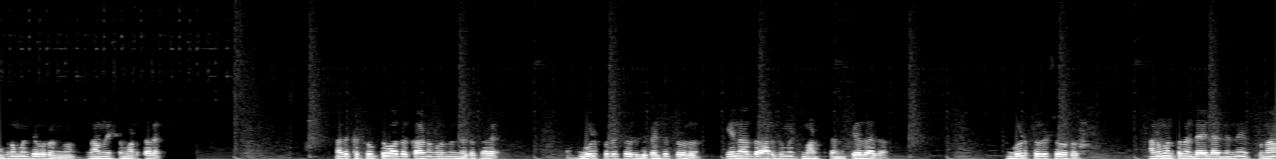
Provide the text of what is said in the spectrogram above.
ಉಗ್ರಮಂಜು ಅವರನ್ನು ನಾಮಿನೇಷನ್ ಮಾಡ್ತಾರೆ. ಅದಕ್ಕೆ ಸೂಕ್ತವಾದ ಕಾರಣಗಳನ್ನು ನೀಡುತ್ತಾರೆ. ಗೋಲ್ಡ್ ಸುರೇಶ್ ಅವರಿಗೆ ರಜತ್ ಅವರು ಏನಾದರೂ ಆರ್ಗ್ಯುಮೆಂಟ್ ಮಾಡ್ತಾರೆ ಅಂತ ಕೇಳಿದಾಗ ಗೋಲ್ಡ್ ಸುರೇಶ್ ಅವರು ಹನುಮಂತನ ಡೈಲಾಗನ್ನೇ ಪುನಃ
